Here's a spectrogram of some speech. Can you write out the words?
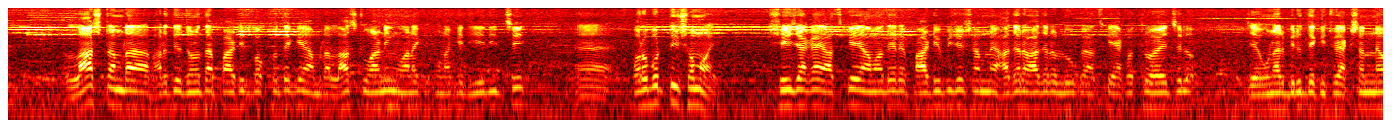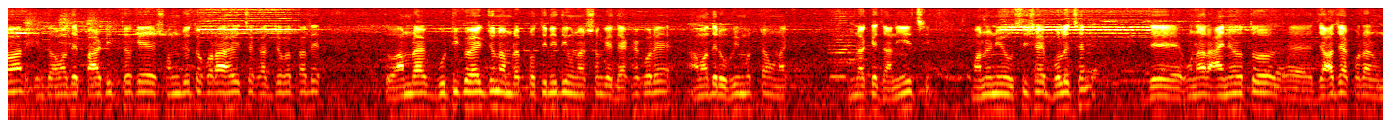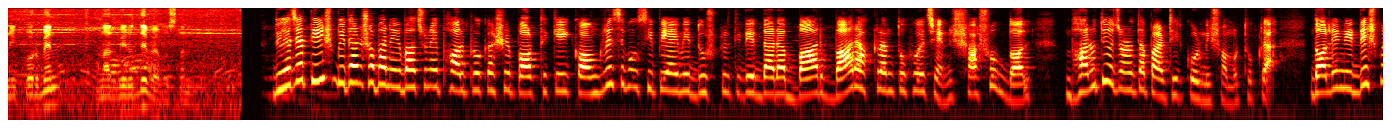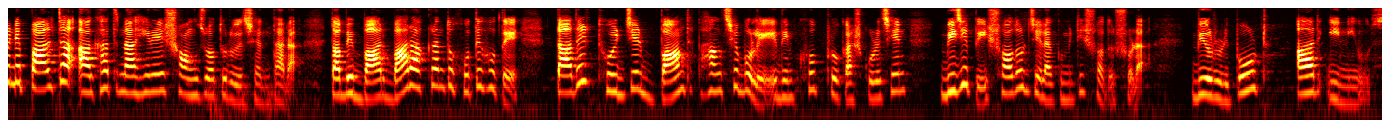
লাস্ট আমরা ভারতীয় জনতা পার্টির পক্ষ থেকে আমরা লাস্ট ওয়ার্নিং ওনাকে ওনাকে দিয়ে দিচ্ছি। পরবর্তী সময় সেই জায়গায় আজকে আমাদের পার্টি অফিসের সামনে হাজারো হাজারো লোক আজকে একত্র হয়েছিল। যে ওনার বিরুদ্ধে কিছু অ্যাকশান নেওয়ার, কিন্তু আমাদের পার্টির থেকে সংযত করা হয়েছে কার্যকর্তাদের। তো আমরা গুটি কয়েকজন আমরা প্রতিনিধি ওনার সঙ্গে দেখা করে আমাদের অভিমতটা ওনাকে ওনাকে জানিয়েছি। মাননীয় ওসি সাহেব বলেছেন যে ওনার আইনত যা যা করার উনি করবেন, ওনার বিরুদ্ধে ব্যবস্থা নেবেন। দুই হাজার তেইশ বিধানসভা নির্বাচনে ফল প্রকাশের পর থেকেই কংগ্রেস এবং সিপিআইএম এর দুষ্কৃতীদের দ্বারা বারবার আক্রান্ত হয়েছেন শাসক দল, ভারতীয় জনতা পার্টির কর্মী সমর্থকরা। দলের নির্দেশ মেনে পাল্টা আঘাত না হেনে সংযত রয়েছেন তারা। তবে বারবার আক্রান্ত হতে হতে তাদের ধৈর্যের বাঁধ ভাঙছে বলে এদিন ক্ষোভ প্রকাশ করেছেন বিজেপি সদর জেলা কমিটির সদস্যরা। Bureau report, R E news.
